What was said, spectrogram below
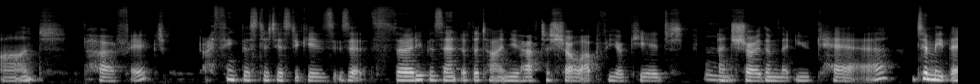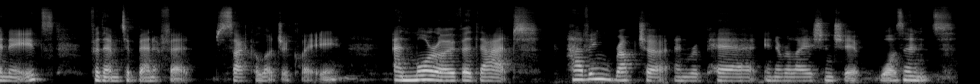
aren't perfect. I think the statistic is is that 30% of the time you have to show up for your kid mm. and show them that you care to meet their needs for them to benefit psychologically. And moreover, that having rupture and repair in a relationship wasn't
